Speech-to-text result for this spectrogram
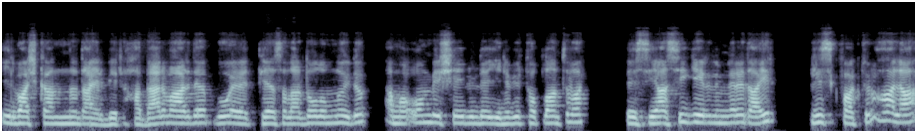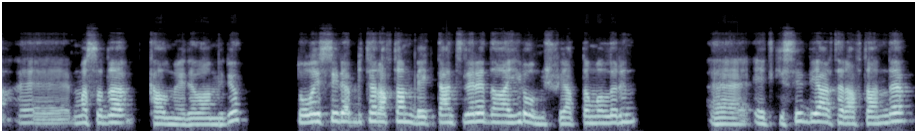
il başkanlığına dair bir haber vardı. Bu evet, piyasalarda olumluydu ama 15 Eylül'de yeni bir toplantı var ve siyasi gerilimlere dair risk faktörü hâlâ, eee, masada kalmaya devam ediyor. Dolayısıyla bir taraftan beklentilere dâhil olmuş fiyatlamaların, eee, etkisi, diğer taraftan da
